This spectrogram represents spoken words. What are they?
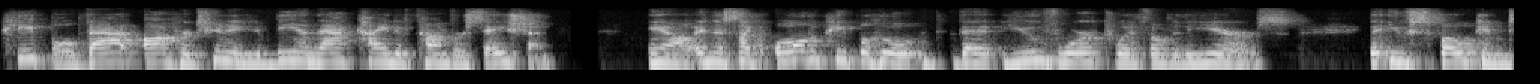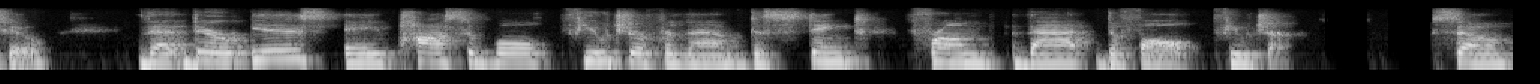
people that opportunity to be in that kind of conversation. You know, and it's like all the people who that you've worked with over the years that you've spoken to, that there is a possible future for them distinct from that default future. So,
